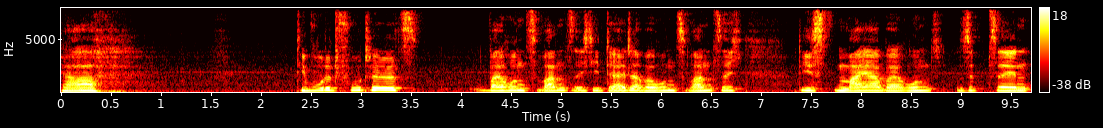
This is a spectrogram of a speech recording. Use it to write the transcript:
ja, die Wooded Foothills bei rund 20, die Delta bei rund 20, die ist Meyer bei rund 17,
